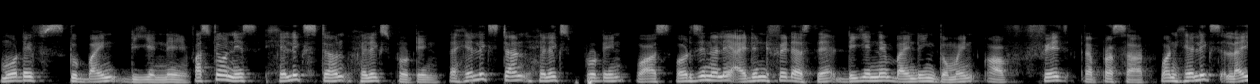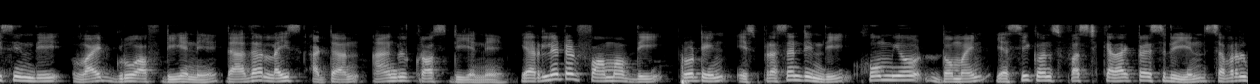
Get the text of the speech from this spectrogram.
motifs to bind DNA. First one is helix turn helix protein. The helix turn helix protein was originally identified as the DNA binding domain of phage repressor. One helix lies in the wide groove of DNA, the other lies at an angle cross DNA. A related form of the protein is present in the homeodomain, a sequence first characterized in several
